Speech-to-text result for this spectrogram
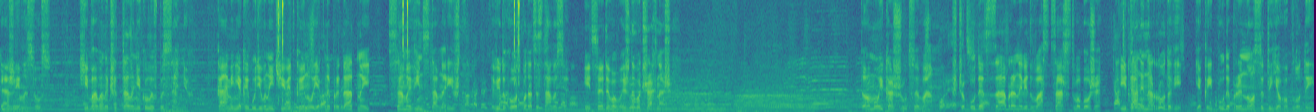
Каже їм Ісус, хіба ви не читали ніколи в Писаннях? Камінь, який будівничі відкинули як непридатний, саме він став наріжним. Від Господа це сталося, і це дивовижно в очах наших. Тому й кажу це вам, що буде забране від вас царство Боже, і дане народові, який буде приносити його плоди.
